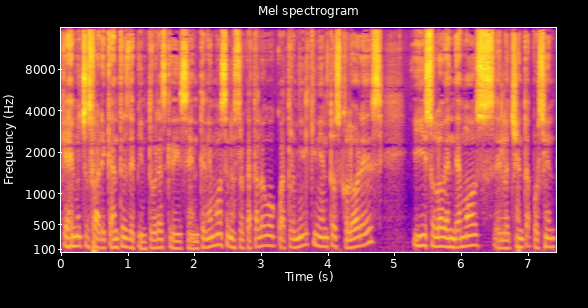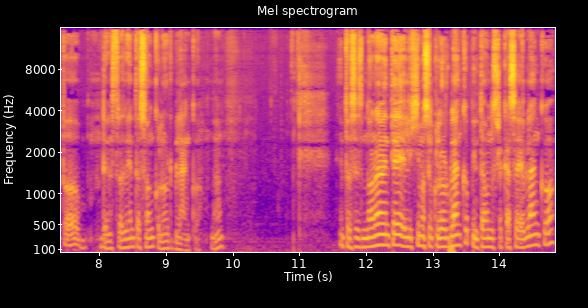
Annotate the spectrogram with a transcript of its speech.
Que hay muchos fabricantes de pinturas que dicen, tenemos en nuestro catálogo 4.500 colores y solo vendemos el 80% de nuestras ventas son color blanco. Entonces, normalmente elegimos el color blanco, pintamos nuestra casa de blanco,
